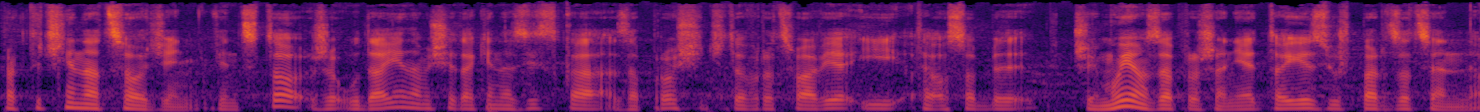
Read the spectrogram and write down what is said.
praktycznie na co dzień. Więc to, że udaje nam się takie nazwiska zaprosić do Wrocławia i te osoby przyjmują zaproszenie, to jest już bardzo cenne.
